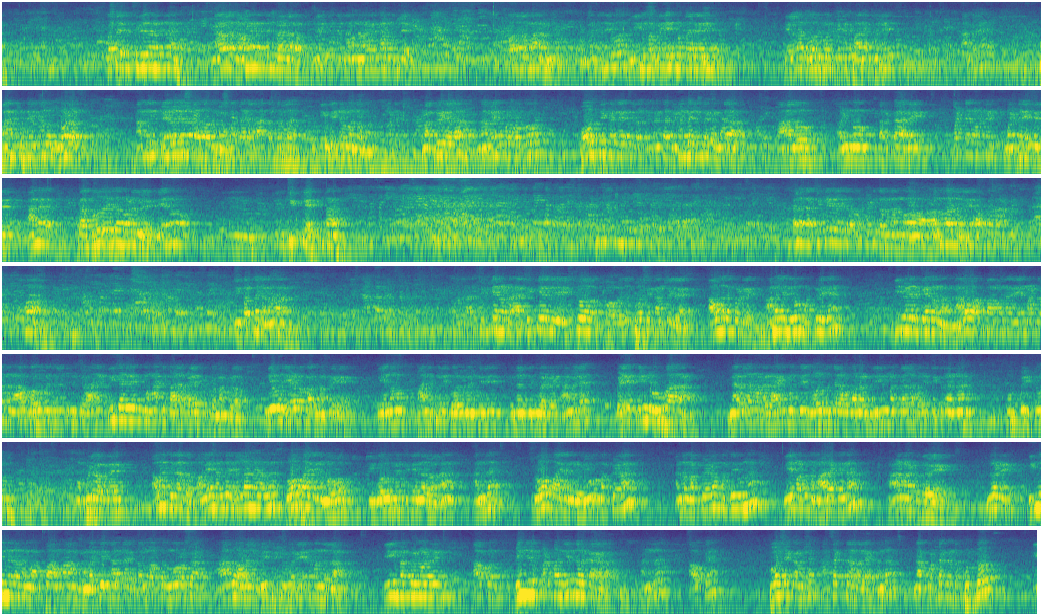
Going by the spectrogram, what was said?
ಸಿರಿಧಾನ ನಾವೆಲ್ಲ ನವಣೆನ ತಿಂದು ಬೆಳೆದಾರ ನಾವು ನವಣೆನ ಮುಂದೆ ಹೌದಲ್ಲಮ್ಮ? ಮತ್ತೆ ನೀವು ನೀನು ಮಕ್ಕಳು ಏನು ಕೊಡ್ತಾರೆ ಎಲ್ಲ ಗೋಧಿ ಮಾಡ್ತೀನಿ ಪಾನಿಪುರಿ. ಆಮೇಲೆ ಪಾನಿಪುರಿ ನೋಡೋಣ ಆಮೇಲೆ ಬೇರೆ ನಮ್ಗೆ ಗೊತ್ತಾಗಲ್ಲ ಆ ಥರದ್ದೆಲ್ಲ ಟಿಕೆಟ್ ಬಂದವು. ಮಕ್ಕಳಿಗೆಲ್ಲ ನಾವೇನ್ ಕೊಡ್ಬೇಕು? ಪೌಷ್ಟಿಕತೆ ಇರತಕ್ಕಂಥ ವಿಟಮಿನ್ ಇರ್ತಕ್ಕಂಥ ಹಾಲು, ಹಣ್ಣು, ತರಕಾರಿ ಮೊಟ್ಟೆ ನೋಡ್ರಿ ಮೊಟ್ಟೆ ಹೆಸರು ಆಮೇಲೆ ದೂರದಿಂದ ನೋಡಿದ್ವಿ ಏನು ಚಿಕ್ಕೆ. ಹಾ. ಅಲ್ಲ ನಾನು ಚಿಕ್ಕ ಕೊಟ್ಟಿದ್ದಮ್ಮ ನಮ್ಮ ಅನುದಾನದಲ್ಲಿ ಅವಕಾಶ ಮಾಡಿ ಹಾ. ಈಗ ಬರ್ತೇನೆ ಚಿಕ್ಕೆ ನೋಡ್ರಿ, ಆ ಚಿಕ್ಕೆಯಲ್ಲಿ ಎಷ್ಟು ಪೋಷಕಾಂಶ ಇದೆ. ಅವನ್ನೆಲ್ಲ ಕೊಡ್ರಿ. ಆಮೇಲೆ ನೀವು ಮಕ್ಕಳಿಗೆ ನೀವ್ ಹೇಳಿದ್ರೆ ಕೇಳೋಣ. ನಾವು ಅಪ್ಪ, ಅಮ್ಮನ ಏನ್ ಮಾಡ್ತೇವೆ ನಾವು ಗೋಬಿ ಬಂದಿಲ್ಲ ತಿಂತೀವಿ ಆದ್ರೆ ಟೀಚರ್ ಮಾತು ಬಹಳ ಬೆಳೆಯಕ್ಬಿಡ್ತಾರೆ ಮಕ್ಕಳು. ನೀವು ಹೇಳ್ಬೇಕು ಅವ್ರ ಮಕ್ಕಳಿಗೆ, ಏನು, ಪಾನಿಪುರಿ ಗೋಬಿ ಬಂತೀರಿ ಇನ್ನೊಂದು ತಿನ್ಬೇಡ್ರಿ. ಆಮೇಲೆ ಬೆಳಿಗ್ಗೆ ತಿಂಡಿ ಉಪಹಾರ. ನಾವೆಲ್ಲ ನೋಡ್ರಿ ರಾಗಿ ಮುದ್ದೆ ಜೋಳ ಮುದ್ದೆ ಊಟ ಮಾಡಿದ್ವಿ ಈಗಿನ ಮಕ್ಕಳೆಲ್ಲ ಬರೀ ಚಿತ್ರಾನ್ನ, ಉಪ್ಪಿಟ್ಟು ಪುಳಿಯೋಗರೆ ಅವನ ತಿನ್ನೋದು. ಅವೇನಂದ್ರೆ ಎಲ್ಲ ಸ್ಲೋಪ್ ಆಗಿದೆ ನಾವು ಈ ಗೌರ್ಮೆಂಟ್ ಇದೇನವಲ್ಲ ಅಂದ್ರೆ ಸ್ಲೋಪ್ ಆಗಿ ಇವು. ಮಕ್ಕಳ ಅಂದ್ರೆ ಮಕ್ಕಳು ಮತ್ತೆ ಇವನ್ನ ಏನ್ ಮಾಡ್ತಾರೆ ನಮ್ಮ ಆರೋಗ್ಯನ ಹಾಳು ಮಾಡ್ತಿದ್ದಾವೆ ನೋಡಿ, ಹಿಂದಿನೆಲ್ಲ ನಮ್ಮ ಅಪ್ಪ, ಅಮ್ಮ, ನಮ್ಮ ಅಜ್ಜಿ, ತಾತ, ತೊಂಬತ್ತು, ನೂರು ವರ್ಷ ಆದ್ರೂ ಅವರೆಲ್ಲ ಬಿ ಪಿ ಶುಗರ್ ಏನು ಬಂದಿಲ್ಲ. ಈಗ ಮಕ್ಕಳು ನೋಡ್ರಿ ಅವಕ್ಕೊಂದು ಬಿಂದಿಗೆ ಪಡ್ಪ ನೀರು ತರಕ್ಕಾಗಲ್ಲ. ಅಂದ್ರೆ ಅವಕ್ಕೆ ಪೋಷಕಾಂಶ ಆಸಕ್ತ ಅದಾರೆ ಅಂದ್ರೆ ನಾವು ಕೊಡ್ತಕ್ಕಂಥ ಫುಡ್ಡು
